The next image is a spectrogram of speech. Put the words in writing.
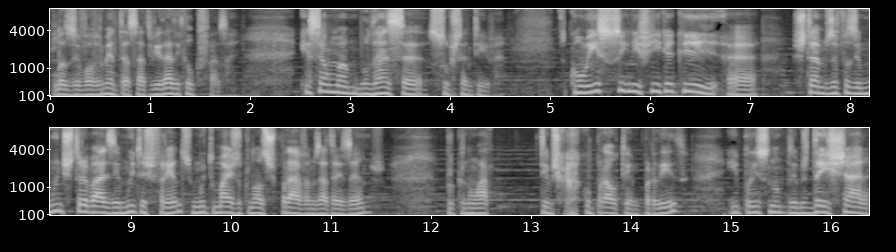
pelo desenvolvimento dessa atividade, aquilo que fazem. Essa é uma mudança substantiva. Com isso, significa que uh, estamos a fazer muitos trabalhos em muitas frentes, muito mais do que nós esperávamos há três anos, porque não há temos que recuperar o tempo perdido e por isso não podemos deixar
